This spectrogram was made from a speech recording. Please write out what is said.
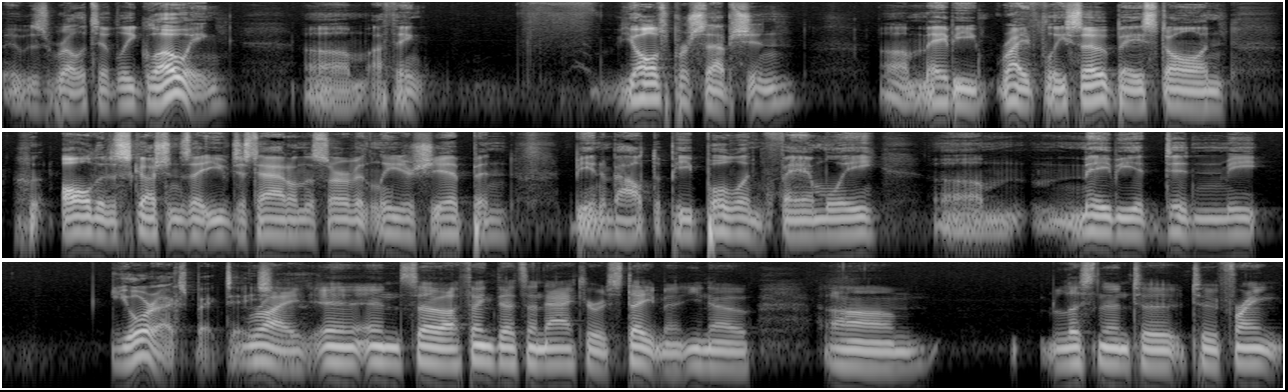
it was relatively glowing. Um, I think y'all's perception, um, maybe rightfully so, based on all the discussions that you've just had on the servant leadership and being about the people and family. Um, maybe it didn't meet your expectations, right? And and so I think that's an accurate statement. You know, um, listening to to Frank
